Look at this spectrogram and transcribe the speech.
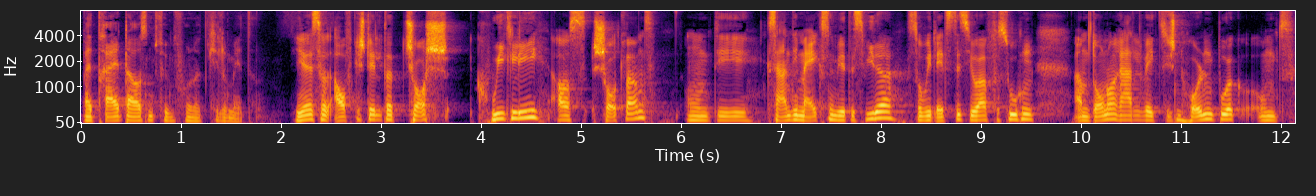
bei 3500 Kilometern. Ja, es hat aufgestellt hat Josh Quigley aus Schottland. Und die Xandi Meixen wird es wieder, so wie letztes Jahr, versuchen, am Donauradlweg zwischen Hollenburg und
